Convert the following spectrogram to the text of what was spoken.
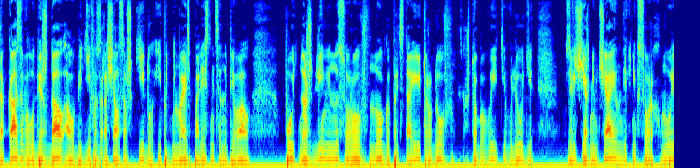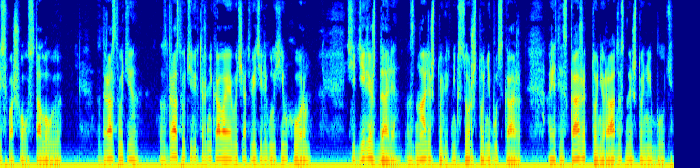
Доказывал, убеждал, а убедив, возвращался в Шкиду и, поднимаясь по лестнице, напевал «Путь наш длинен и суров, много предстоит трудов, чтобы выйти в люди». За вечерним чаем Викниксор, хмурясь, вошел в столовую. «Здравствуйте!» «Здравствуйте, Виктор Николаевич!» — ответили глухим хором. Сидели, ждали, знали, что Викниксор что-нибудь скажет, а если скажет, то нерадостное что-нибудь.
